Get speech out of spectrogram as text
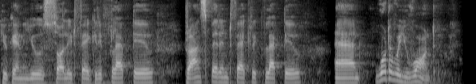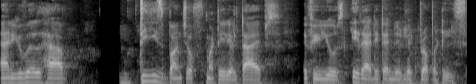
you can use solid fake reflective transparent fake reflective and whatever you want. And you will have these bunch of material types if you use irradiate and irradiate properties.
